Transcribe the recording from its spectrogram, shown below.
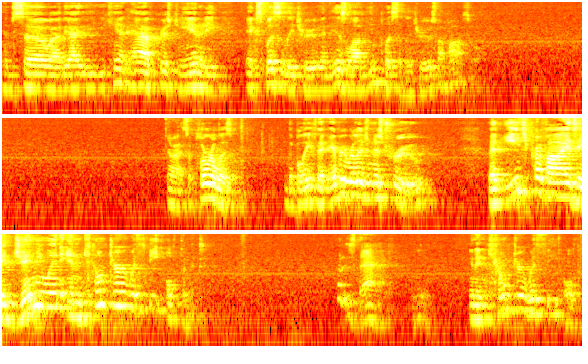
And so uh, the, you can't have Christianity explicitly true and Islam implicitly true. It's not possible. All right, so pluralism. The belief that every religion is true, that each provides a genuine encounter with the ultimate. What is that? An encounter with the ultimate.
